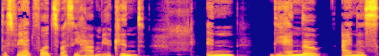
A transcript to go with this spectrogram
das Wertvollste, was sie haben, ihr Kind, in die Hände eines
